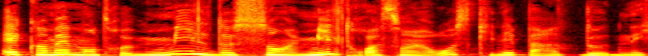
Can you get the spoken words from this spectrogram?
est quand même entre 1200 et 1300 euros, ce qui n'est pas donné.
